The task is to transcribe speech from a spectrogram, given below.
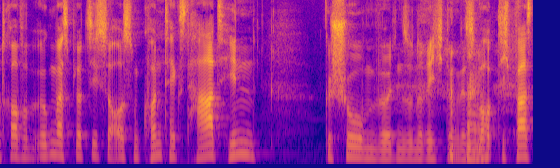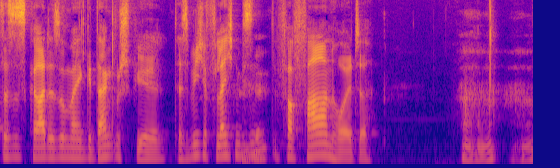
drauf, ob irgendwas plötzlich so aus dem Kontext hart hingeschoben wird in so eine Richtung, das überhaupt nicht passt. Das ist gerade so mein Gedankenspiel. Das bin ich vielleicht ein bisschen verfahren heute. Aha, aha.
